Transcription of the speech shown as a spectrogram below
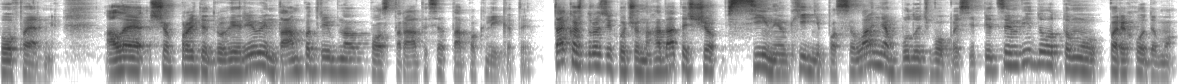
по фермі. Але щоб пройти другий рівень, там потрібно постаратися та поклікати. Також, друзі, хочу нагадати, що всі необхідні посилання будуть в описі під цим відео, тому переходимо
